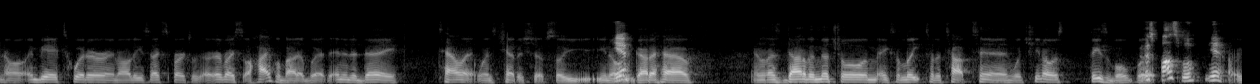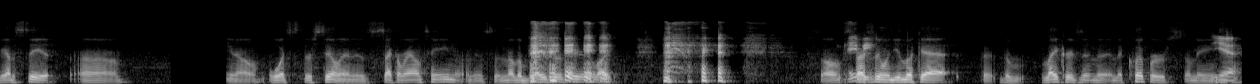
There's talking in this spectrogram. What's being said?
you know, NBA Twitter and all these experts, everybody's so hype about it. But at the end of the day, talent wins championships. So you, you know, Yeah. you got to have, unless Donovan Mitchell makes a leap to the top ten, which you know is feasible, but It's possible. Yeah. we got to see it. Um, you know, what's their ceiling? Is second round team? I mean, it's another Blazers here. Like, so Maybe. especially when you look at the, the Lakers and the and the Clippers, I mean, yeah.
